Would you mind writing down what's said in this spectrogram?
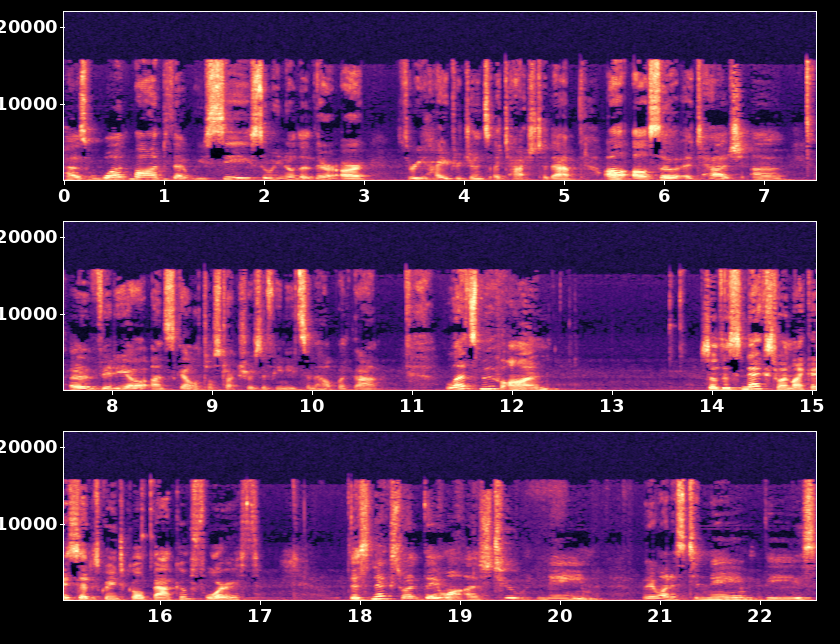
has one bond that we see, so we know that there are three hydrogens attached to that. I'll also attach uh, a video on skeletal structures if you need some help with that. Let's move on. So this next one, like I said, is going to go back and forth. This next one, they want us to name. They want us to name these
